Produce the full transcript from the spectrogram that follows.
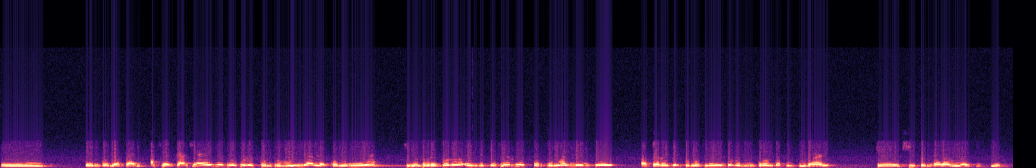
en, en Coyoacán. Acercarse a ellos no solo es contribuir a la economía, sino sobre todo enriquecernos personalmente a través del conocimiento de la impronta cultural que existe en cada una de sus piezas.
